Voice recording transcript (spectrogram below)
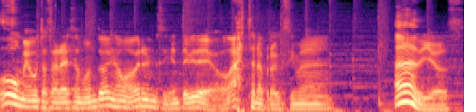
Uh, me gusta, se agradece un montón. Y vamos a ver en el siguiente video. Hasta la próxima. Adiós.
